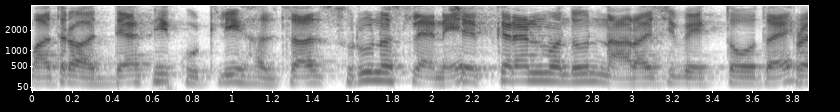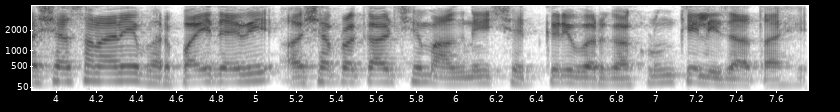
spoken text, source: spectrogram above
मात्र अद्याप ही कुठली हालचाल सुरू नसल्याने शेतकऱ्यांमधून नाराजी व्यक्त होत आहे. प्रशासनाने भरपाई द्यावी अशा प्रकारची मागणी शेतकरी वर्गाकडून केली जात आहे.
